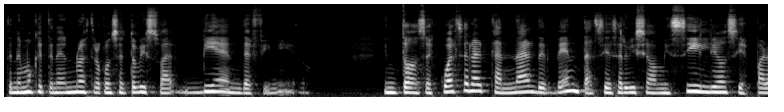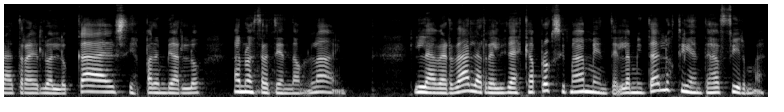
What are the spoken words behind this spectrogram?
Tenemos que tener nuestro concepto visual bien definido. Entonces, ¿cuál será el canal de venta? Si es servicio a domicilio, si es para traerlo al local, si es para enviarlo a nuestra tienda online. La verdad, la realidad es que aproximadamente la mitad de los clientes afirma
